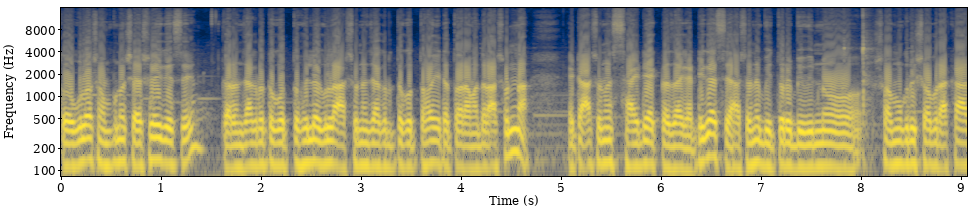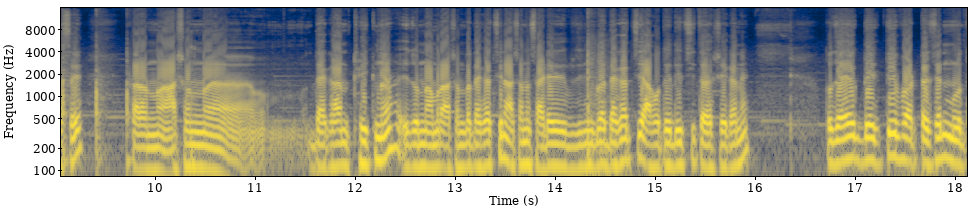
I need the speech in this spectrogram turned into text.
তো ওগুলো সম্পূর্ণ শেষ হয়ে গেছে। কারণ জাগ্রত করতে হলে এগুলো আসনে জাগ্রত করতে হয়, এটা তো আর আমাদের আসন না। এটা আসনের সাইডে একটা জায়গা, ঠিক আছে? আসনের ভিতরে বিভিন্ন সামগ্রী সব রাখা আছে। কারণ আসন দেখান ঠিক না এই জন্য আমরা আসনটা দেখাচ্ছি না। আসনের সাইডে জিনিসগুলো দেখাচ্ছি, আহতে দিচ্ছি তা সেখানে। তো যাই হোক, দেখতেই পারতেছেন, মূলত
